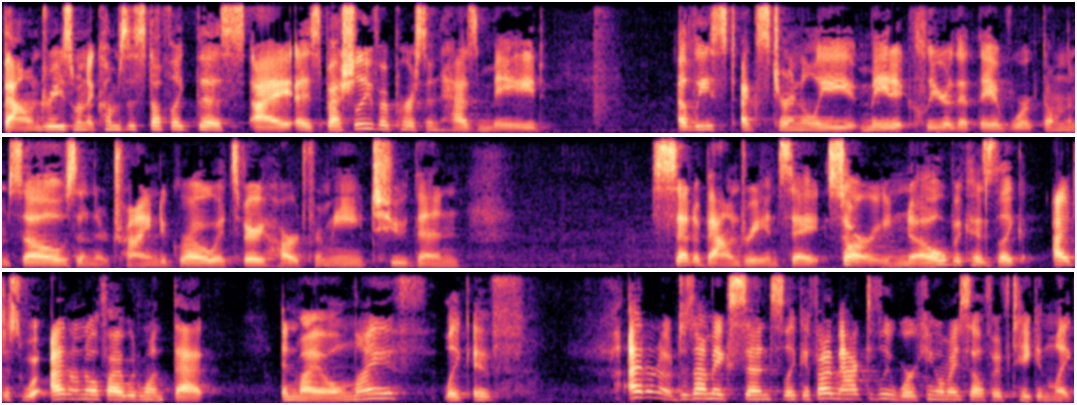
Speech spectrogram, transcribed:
boundaries when it comes to stuff like this. I especially if a person has made at least externally made it clear that they have worked on themselves and they're trying to grow. It's very hard for me to then set a boundary and say sorry no because like i just w- i don't know if i would want that in my own life like if i don't know does that make sense like if i'm actively working on myself i've taken like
